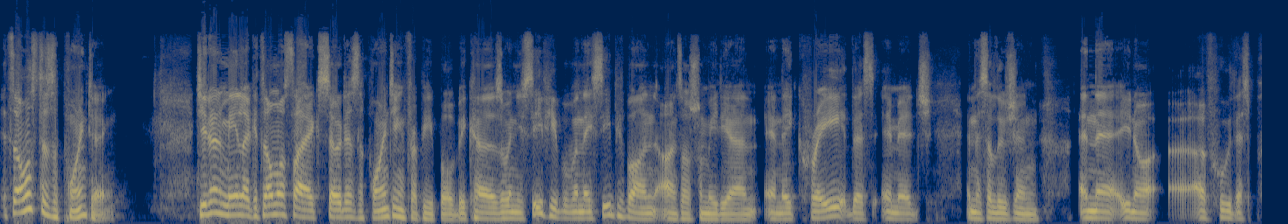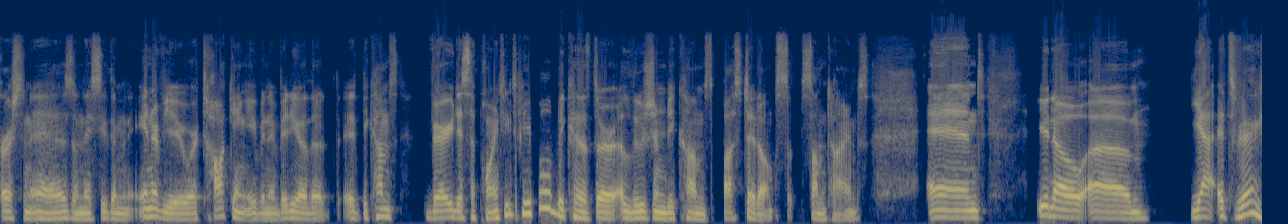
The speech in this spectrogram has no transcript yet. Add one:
it's almost disappointing do you know what i mean? Like it's almost like so disappointing for people because when you see people when they see people on, on social media and, and they create this image and this illusion and that you know of who this person is and they see them in an interview or talking even in video that it becomes very disappointing to people because their illusion becomes busted sometimes. And you know um yeah it's very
